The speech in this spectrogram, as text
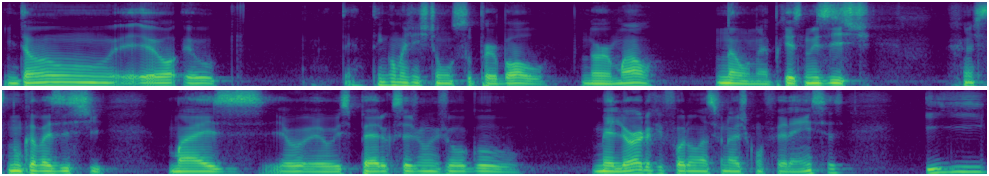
Então, eu, eu tem como a gente ter um Super Bowl normal? Não, né? Porque isso não existe. Isso nunca vai existir. Mas eu, eu espero que seja um jogo melhor do que foram as finais de conferências. E,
